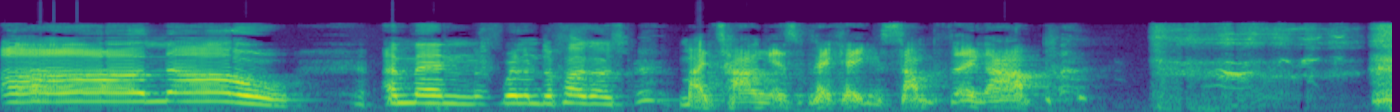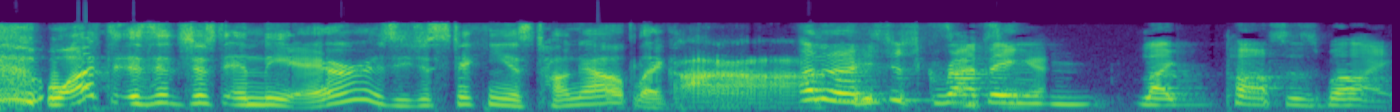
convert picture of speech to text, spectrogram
ah no! And then Willem Dafoe goes, My tongue is picking something up! What is it? Just in the air? Is he just sticking his tongue out like ah? I don't know, he's just grabbing like passers by.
